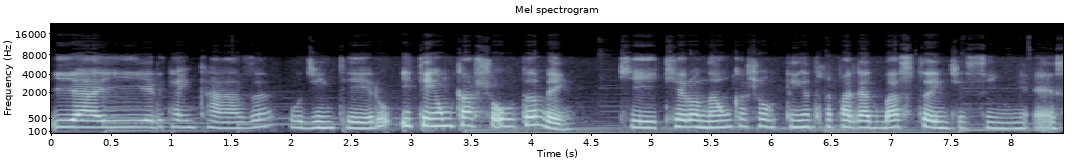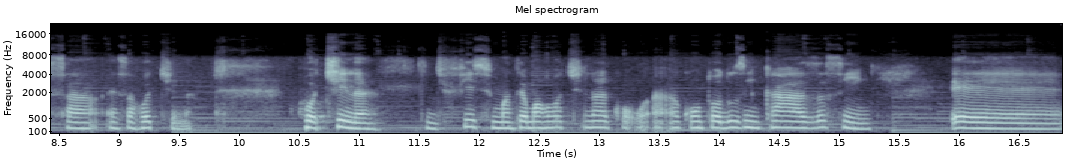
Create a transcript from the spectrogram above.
E aí ele tá em casa o dia inteiro e tem um cachorro também. Que, queira ou não, o cachorro tem atrapalhado bastante, assim, essa, essa rotina. Rotina, que difícil manter uma rotina com, com todos em casa, assim. É,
